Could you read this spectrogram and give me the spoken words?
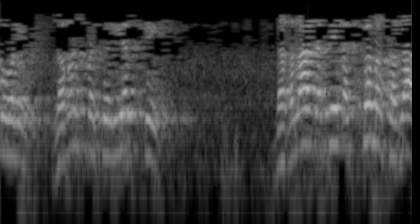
پورې زمونږ په شریعت کې د غلا د دې نه کمه سزا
